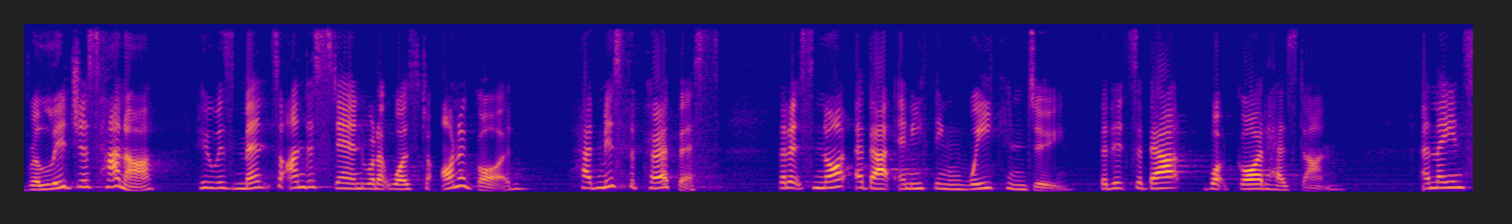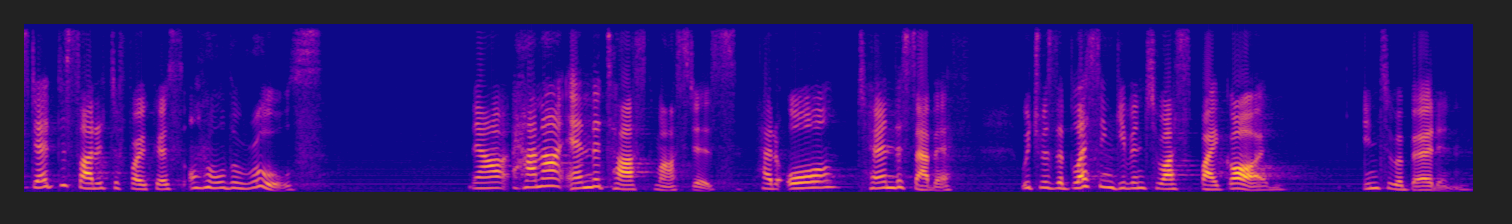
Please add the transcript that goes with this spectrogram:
religious Hannah, who was meant to understand what it was to honor God, had missed the purpose that it's not about anything we can do, but it's about what God has done. And they instead decided to focus on all the rules. Now, Hannah and the taskmasters had all turned the Sabbath, which was a blessing given to us by God, into a burden.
